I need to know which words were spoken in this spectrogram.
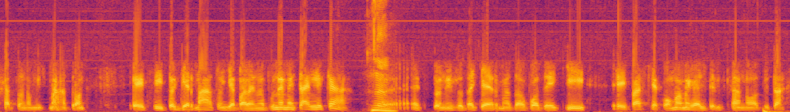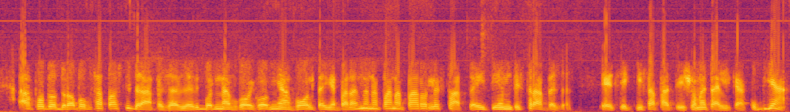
χαρτονομισμάτων. Έτσι, των κερμάτων, για παράδειγμα, που είναι μεταλλικά. Ναι. Έτσι τονίζω τα κέρματα. Οπότε εκεί υπάρχει ακόμα μεγαλύτερη πιθανότητα. Από τον τρόπο που θα πάω στην τράπεζα. Δηλαδή, μπορεί να βγω εγώ μια βόλτα, για παράδειγμα, να πάω να πάρω λεφτά από τα ATM της τράπεζας. Έτσι, εκεί θα πατήσω μεταλλικά κουμπιά.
